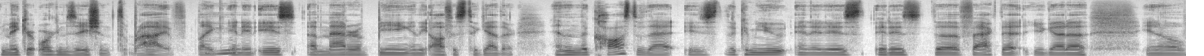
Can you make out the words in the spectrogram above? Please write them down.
make your organization thrive. Like, mm-hmm. and it is a matter of being in the office together. And then the cost of that is the commute, and it is it is the fact that you gotta, you know,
